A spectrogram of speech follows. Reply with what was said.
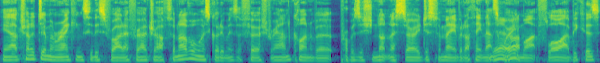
Yeah, I'm trying to do my rankings for this Friday for our draft, and I've almost got him as a first round kind of a proposition. Not necessarily just for me, but I think that's Yeah, where he might fly because,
